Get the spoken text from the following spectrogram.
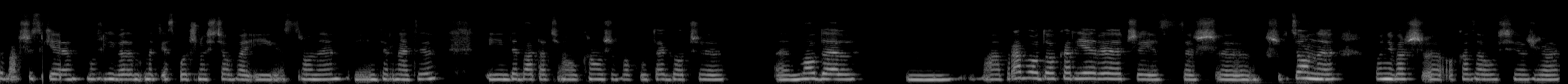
chyba wszystkie możliwe media społecznościowe i strony i internety i debata ciągle krąży wokół tego, czy e, model mm, ma prawo do kariery, czy jest też e, krzywdzony, ponieważ okazało się, że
